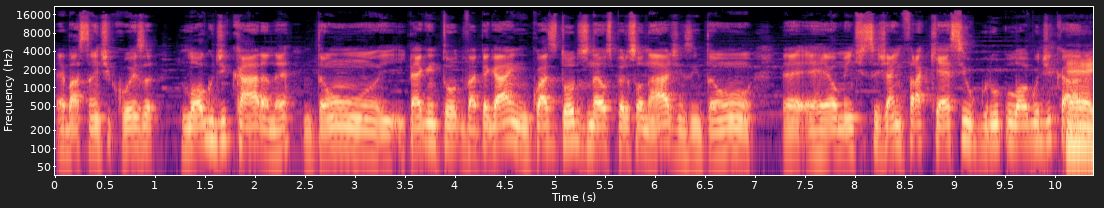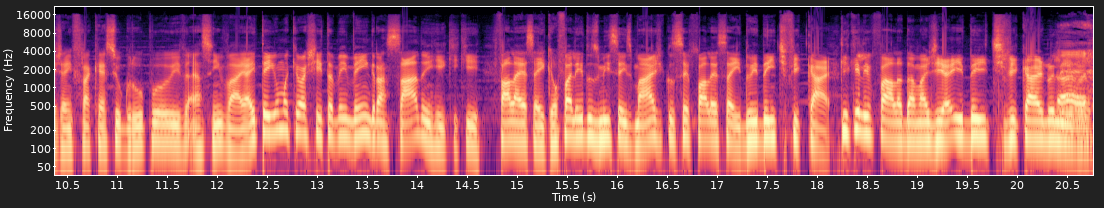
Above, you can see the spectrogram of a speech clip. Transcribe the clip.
é bastante coisa logo de cara, né? Então, pega em todo, vai pegar em quase todos, né, os personagens, então é, é, realmente você já enfraquece o grupo logo de cara. É, já enfraquece o grupo e assim vai. Aí tem uma que eu achei também bem engraçado, Henrique, que fala essa aí, que eu falei dos mísseis mágicos, você fala essa aí, do identificar. O que, que ele fala da magia identificar no livro?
